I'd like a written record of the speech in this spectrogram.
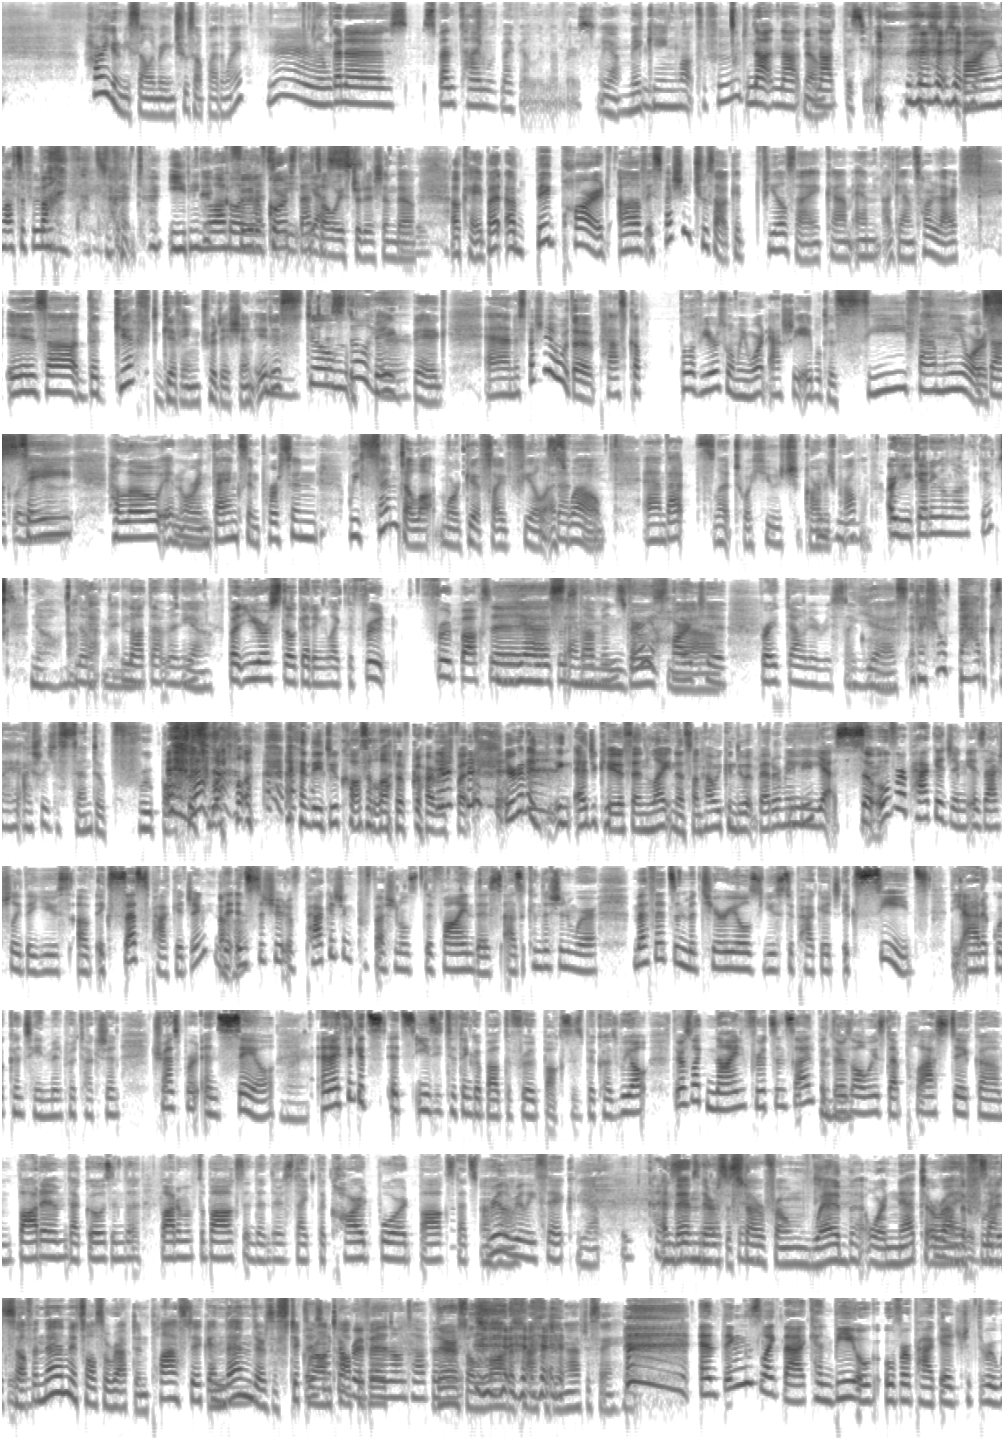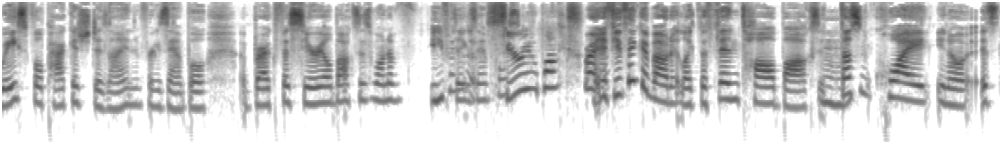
How are you going to be celebrating Chuseok, by the way? Hmm, I'm gonna s- spend time with my family members. Yeah, making lots of food, Not, not, No. not this year. buying lots of food, Buying lots of food. eating a lot of food. Of course, that's yes. always tradition, though. Okay, but a big part of, especially Chuseok, it feels like, um, and again Seollal, is uh, the gift giving tradition. It is still, Mm. It's still big, here. big, and especially over the past couple. Of years when we weren't actually able to see family or Exactly, say yeah. Mm. hello in or in thanks in person, we sent a lot more gifts. I feel as well, and that's led to a huge garbage problem. Are you getting a lot of gifts? No, not no, that many. Not that many. Yeah. But you're still getting like the fruit fruit boxes Yes, and stuff. And and it's very hard yeah. to break down and recycle. Yes, and I feel bad because I actually just sent a fruit box as well, and they do cause a lot of garbage. But you're going to educate us and enlighten us on how we can do it better, maybe. Yes. So Right. over packaging is actually the use of excess packaging. The Uh-huh. Institute of Packaging Professionals define this as a condition where methods and materials used to package exceeds the adequate containment, protection, transport, and sale. Right. And I think it's it's easy to think about the fruit boxes because we all there's like nine fruits inside, but Mm-hmm. there's always that plastic um, bottom that goes in the bottom of the box, and then there's like the cardboard box that's really Uh-huh. really thick. Yeah. And then there's the styrofoam web or net around Right, the fruit itself, and then it's also wrapped in plastic, and then there's a sticker There's on like top of ribbon it. on top of there's it. a lot of packaging, I have to say. Yeah. And things like that can be o- overpackaged through wasteful package design. For example, a breakfast cereal box is one of Even the examples. cereal box, Right. If you think about it, like the thin, tall box, it Mm-hmm. doesn't quite, you know, it's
